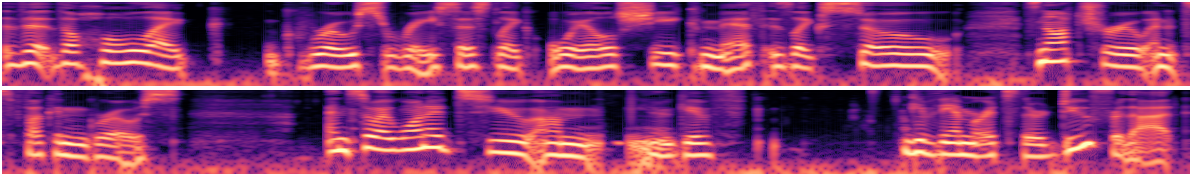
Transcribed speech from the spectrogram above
The the whole like gross racist like oil chic myth is like so it's not true and it's fucking gross. And so I wanted to um, you know give give the Emirates their due for that.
